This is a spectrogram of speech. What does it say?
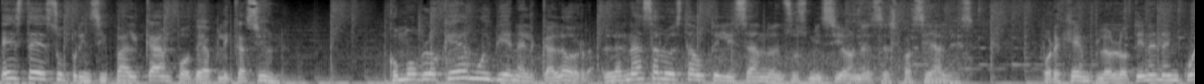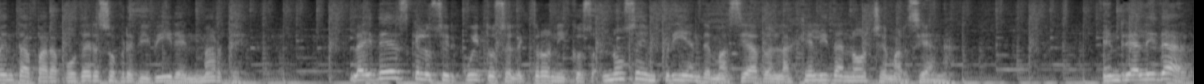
Este es su principal campo de aplicación. Como bloquea muy bien el calor, la NASA lo está utilizando en sus misiones espaciales. Por ejemplo, lo tienen en cuenta para poder sobrevivir en Marte. La idea es que los circuitos electrónicos no se enfríen demasiado en la gélida noche marciana. En realidad,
